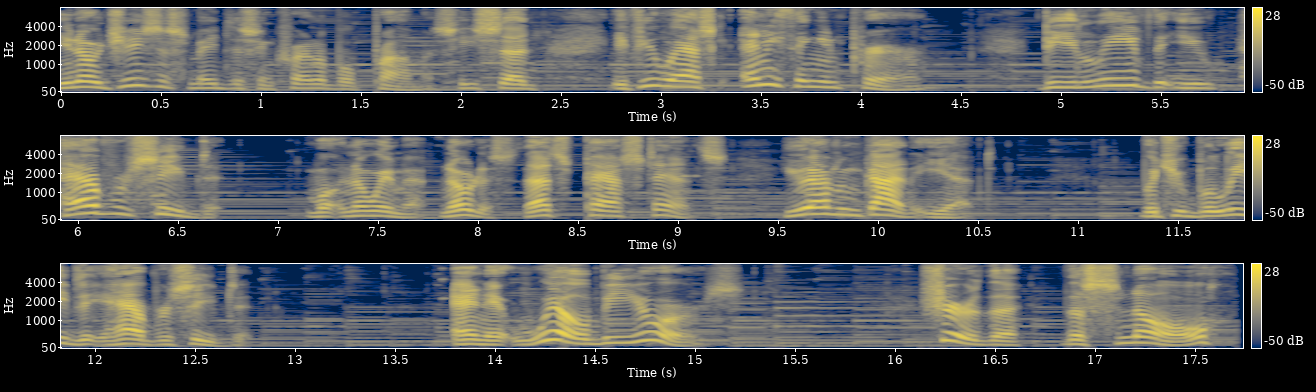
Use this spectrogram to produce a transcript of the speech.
You know, Jesus made this incredible promise. He said, If you ask anything in prayer, believe that you have received it. Well, no, wait a minute. Notice, that's past tense. You haven't got it yet, but you believe that you have received it and it will be yours. Sure, the, the snow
